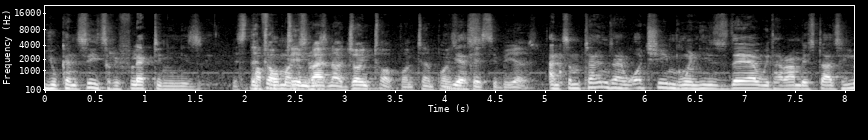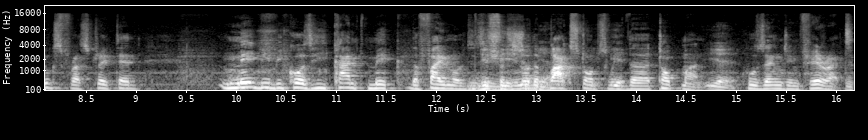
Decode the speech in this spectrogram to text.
you can see it's reflecting in his It's the top team right now, joint top on 10 points Yes. with KCB, yes. And sometimes I watch him when he's there with Harambee Stars. He looks frustrated, maybe because he can't make the final decision. you know, the yeah. backstops with the top man, Yeah. who's Engin Firat,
